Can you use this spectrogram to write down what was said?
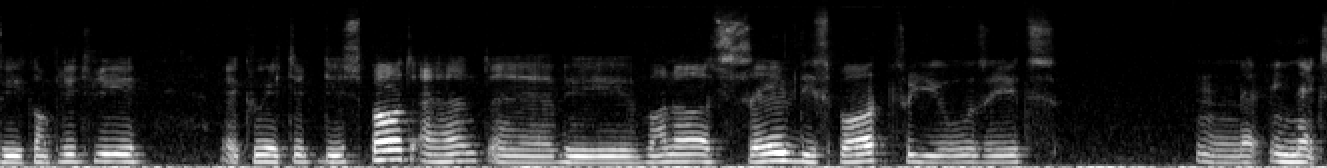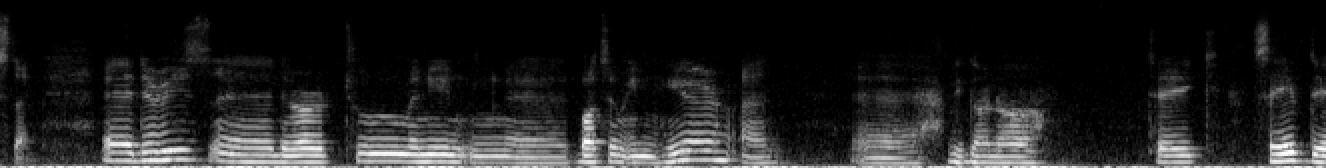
we completely uh, created this bot and uh, we wanna save this bot to use it in, in next time. Uh, there is there are too many mm, bottom in here and we're gonna take save the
